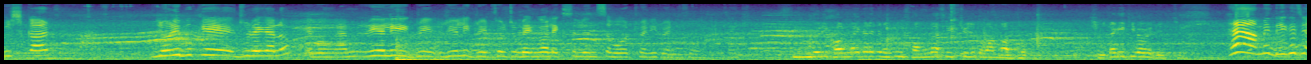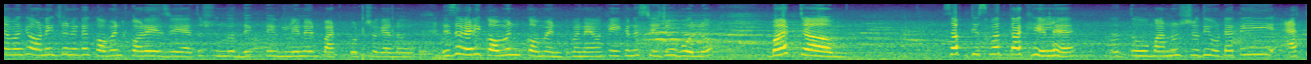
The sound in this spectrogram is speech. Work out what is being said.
মিশকার গ্লোরি বুকে জুড়ে গেল এবং I am really really grateful to Bengal excellence award twenty twenty four সুন্দরী খলনায়িকার একটা নতুন সংজ্ঞা সৃষ্টি হয়েছে তোমার মাধ্যমে। সেটাকে কীভাবে দেখছ? হ্যাঁ আমি দেখেছি। আমাকে অনেকজন এটা কমেন্ট করে যে এত সুন্দর দেখতে ভিলেনের পাঠ করছ কেন? It's a very common comment মানে আমাকে এখানে স্টেজেও বলল। বাট সব কিসমত কা খেল হ্যাঁ তো মানুষ যদি ওটাতেই এত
